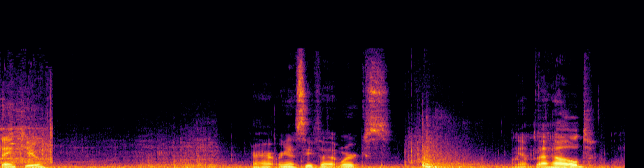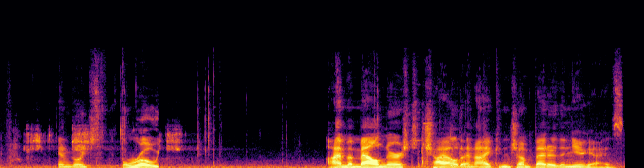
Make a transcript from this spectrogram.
Thank you. Alright, we're gonna see if that works. Yep, that held. I'm going to throw... I'm a malnourished child, and I can jump better than you guys.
